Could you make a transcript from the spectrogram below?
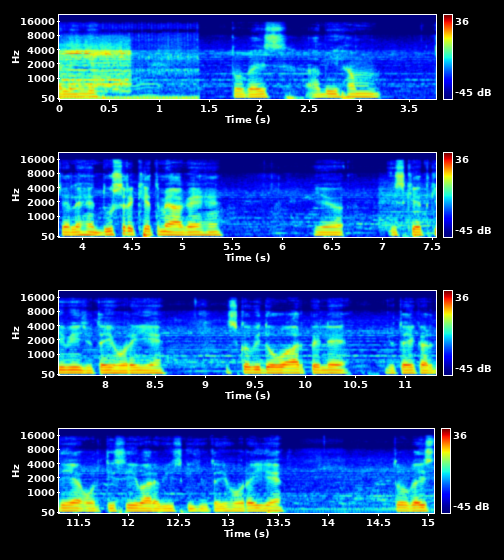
चलेंगे तो गैस अभी हम चले हैं, दूसरे खेत में आ गए हैं। ये इस खेत की भी जुताई हो रही है। इसको भी दो बार पहले जुताई कर दिया और तीसरी बार अभी इसकी जुताई हो रही है। तो गैस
